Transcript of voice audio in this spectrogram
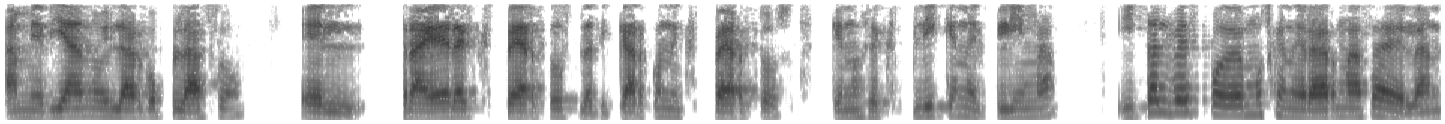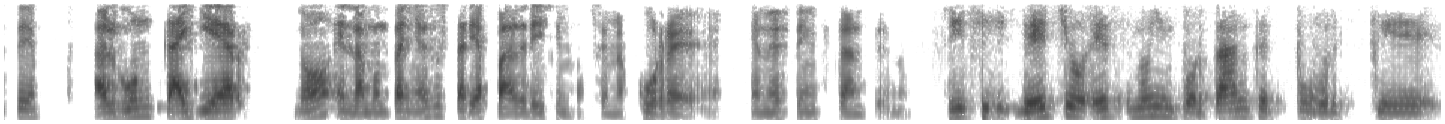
a mediano y largo plazo, el traer a expertos, platicar con expertos que nos expliquen el clima y tal vez podemos generar más adelante algún taller, ¿no? En la montaña. Eso estaría padrísimo, se me ocurre en este instante. Sí, sí, de hecho es muy importante porque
